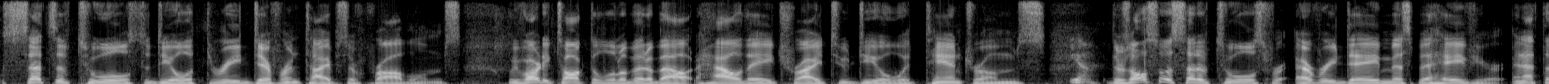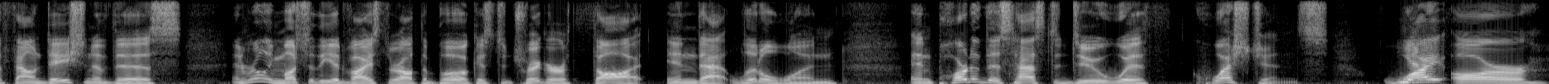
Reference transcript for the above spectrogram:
sets of tools to deal with three different types of problems. We've already talked a little bit about how they try to deal with tantrums. Yeah. There's also a set of tools for everyday misbehavior. And at the foundation of this, and really much of the advice throughout the book, is to trigger thought in that little one. And part of this has to do with questions. Why yeah. are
